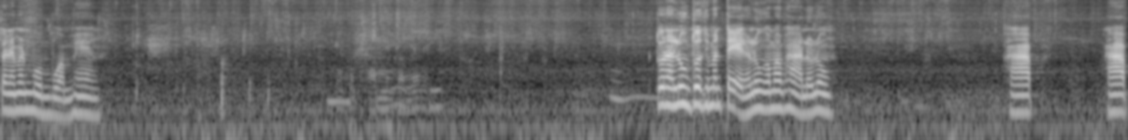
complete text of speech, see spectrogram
ตอนนี้มันบวมบวมแห้งทำเหมือนกันแล้วตัวนั้นลุงตัวที่มันแตกนะลุงเอามาผ่านแล้วลุงครับ ครับ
